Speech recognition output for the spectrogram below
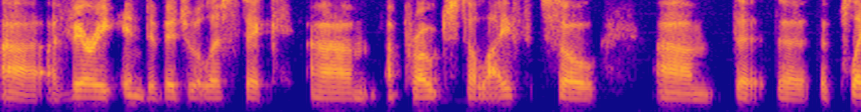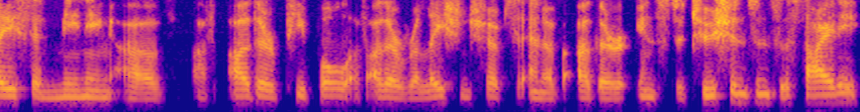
uh, a very individualistic um, approach to life. So um, the, the, the place and meaning of, of other people, of other relationships, and of other institutions in society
